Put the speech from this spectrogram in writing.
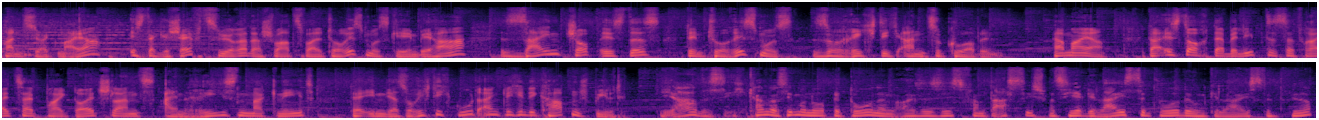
Hans-Jörg Meyer ist der Geschäftsführer der Schwarzwald Tourismus GmbH. Sein Job ist es, den Tourismus so richtig anzukurbeln. Herr Mayer, da ist doch der beliebteste Freizeitpark Deutschlands ein Riesenmagnet, der Ihnen ja so richtig gut eigentlich in die Karten spielt. Ja, das, ich kann das immer nur betonen. Also es ist fantastisch, was hier geleistet wurde und geleistet wird.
